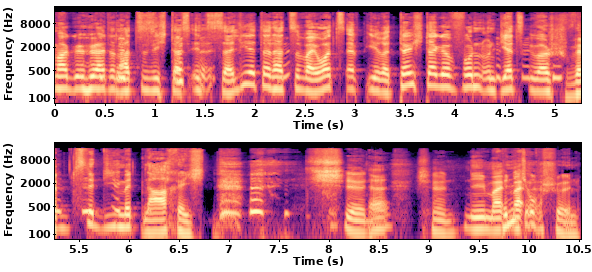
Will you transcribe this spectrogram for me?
mal gehört, dann hat sie sich das installiert, dann hat sie bei WhatsApp ihre Töchter gefunden und jetzt überschwemmt sie die mit Nachrichten. Schön, Ja. schön. Nee, mein, Finde ich mein, auch schön.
